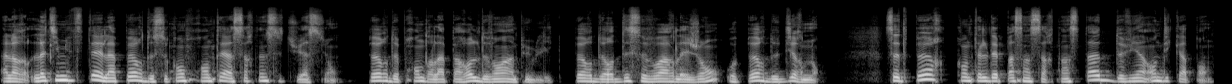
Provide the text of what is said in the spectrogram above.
Alors, la timidité est la peur de se confronter à certaines situations, peur de prendre la parole devant un public, peur de décevoir les gens ou peur de dire non. Cette peur, quand elle dépasse un certain stade, devient handicapante.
